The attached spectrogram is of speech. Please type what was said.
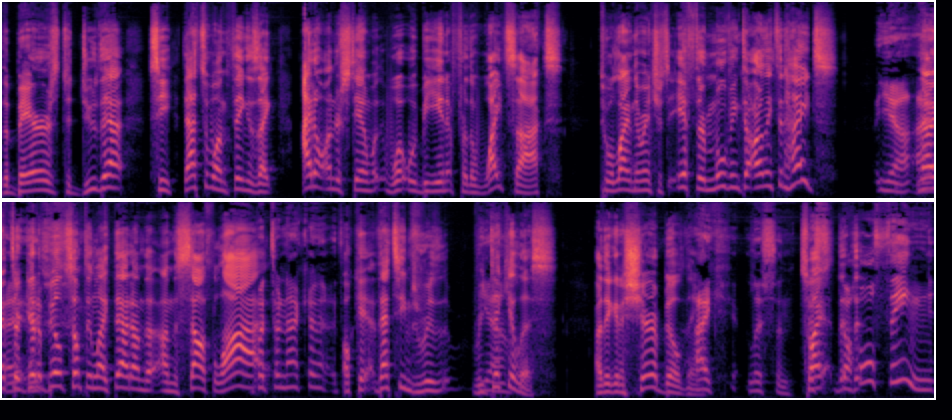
the Bears to do that. See, that's the one thing is like I don't understand what, what would be in it for the White Sox to align their interests if they're moving to Arlington Heights. Yeah. Now, I, if they're going to build something like that on the on the south lot, but they're not going to. Okay, that seems re- ridiculous. Yeah. Are they going to share a building? I listen. So I, the, the, the whole thing.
